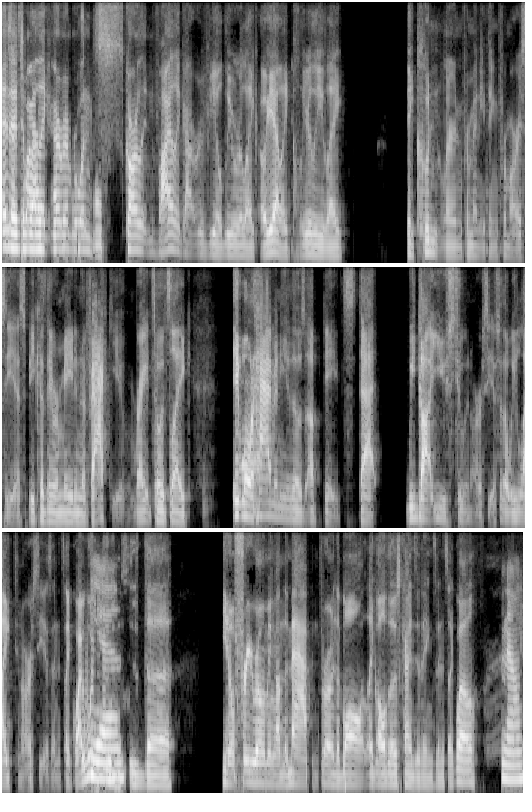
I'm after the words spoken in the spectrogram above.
and that's the why like I remember when. Scarlet and Violet got revealed, we were like, oh yeah, like clearly like they couldn't learn from anything from Arceus because they were made in a vacuum, right? So it's like it won't have any of those updates that we got used to in Arceus or that we liked in Arceus. And it's like, why wouldn't Yeah. you include the you know free roaming on the map and throwing the ball, like all those kinds of things? And it's like, well, No,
